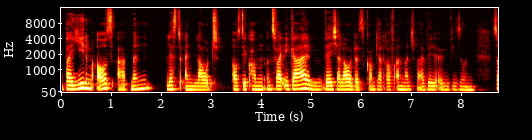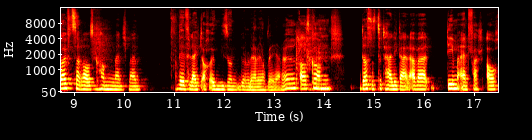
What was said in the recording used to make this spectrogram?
bei jedem Ausatmen lässt du einen Laut aus dir kommen. Und zwar egal welcher Laut, es kommt ja drauf an, manchmal will irgendwie so ein Seufzer rauskommen, manchmal will vielleicht auch irgendwie so ein rauskommen. Das ist total egal. Aber dem einfach auch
